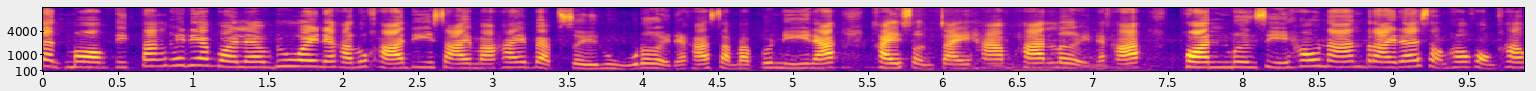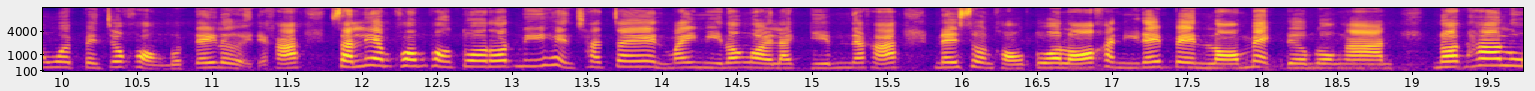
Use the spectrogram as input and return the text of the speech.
ตัดหมอกติดตั้งให้เรียบร้อยแล้วด้วยนะคะ ลูกค้าดีไซน์มาให้แบบสวยหรูเลยนะคะสำหรับรุ่นนี้นะ ใครสนใจห้ามพลาดเลยนะคะผ่อนหมื่นสี่เท่านั้น รายได้สองเท่าของข้างวดเป็นเจ้าของรถได้เลยนะคะ สันเหลี่ยมคมของตัวรถนี้เห็นชัดเจน ไม่มีร่องรอยลักยิ้มนะคะ ในส่วนของตัวล้อคันนี้ได้เป็นล้อแม็กเดิมโรงงานน็อต5รู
